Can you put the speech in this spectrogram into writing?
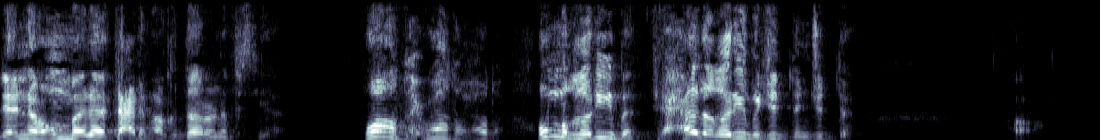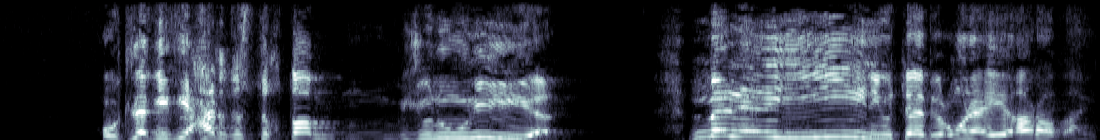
لأنها أمة لا تعرف أقدار نفسها. واضح واضح واضح. أمة غريبة في حالة غريبة جدا جدا. آه. وتلاقي في حالة استقطاب جنونية. ملايين يتابعون أي أرب أيدل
